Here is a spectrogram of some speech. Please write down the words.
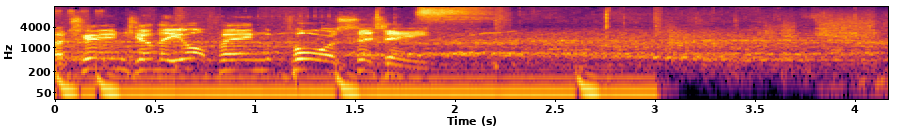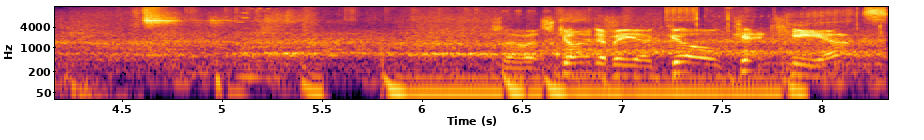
A change in the offing for City. So it's going to be a goal kick here.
